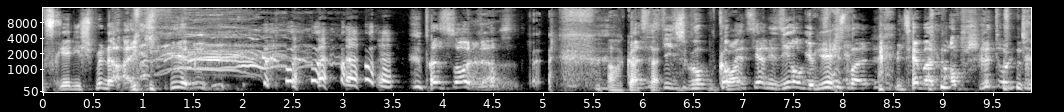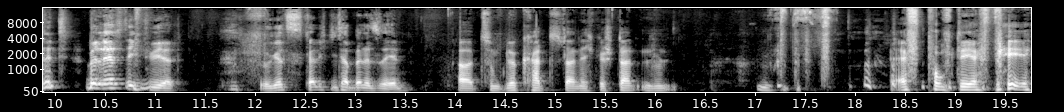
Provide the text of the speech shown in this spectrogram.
Frier die Spinne einspielen. Was soll das? Oh das ist die Kommerzialisierung im Fußball, mit der man auf Schritt und Tritt belästigt wird. So, jetzt kann ich die Tabelle sehen. Aber zum Glück hat da nicht gestanden F.dfb.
